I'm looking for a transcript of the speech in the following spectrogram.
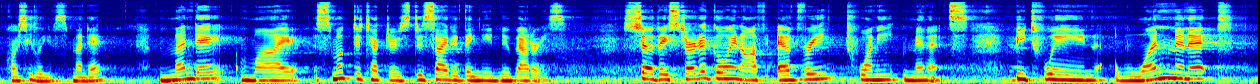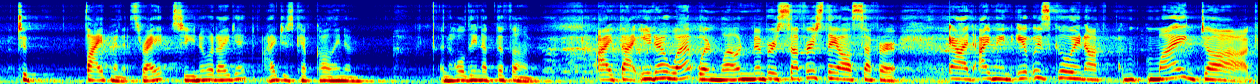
Of course he leaves Monday. Monday, my smoke detectors decided they need new batteries. So they started going off every 20 minutes, between one minute to five minutes, right? So you know what I did? I just kept calling him and holding up the phone. I thought, you know what? When one member suffers, they all suffer. And I mean, it was going off. My dog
